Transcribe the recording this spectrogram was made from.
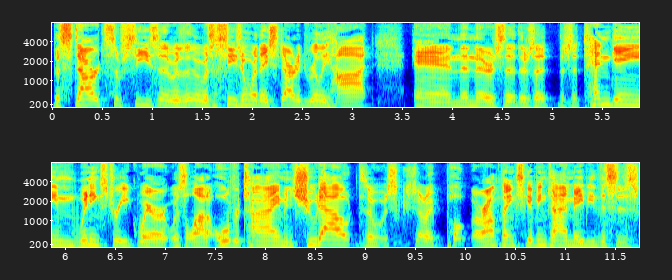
the starts of season there was, there was a season where they started really hot, and then there's a, there's a there's a ten game winning streak where it was a lot of overtime and shootout. So it was sort of po- around Thanksgiving time. Maybe this is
